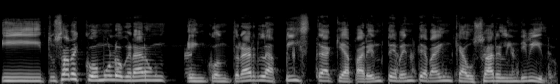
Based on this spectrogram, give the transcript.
Y tú sabes cómo lograron encontrar la pista que aparentemente va a encauzar el individuo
